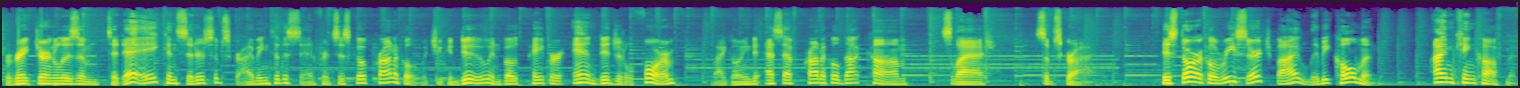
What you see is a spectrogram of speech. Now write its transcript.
For great journalism today, consider subscribing to the San Francisco Chronicle, which you can do in both paper and digital form by going to sfchronicle.com slash subscribe. Historical research by Libby Coleman. I'm King Kaufman.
